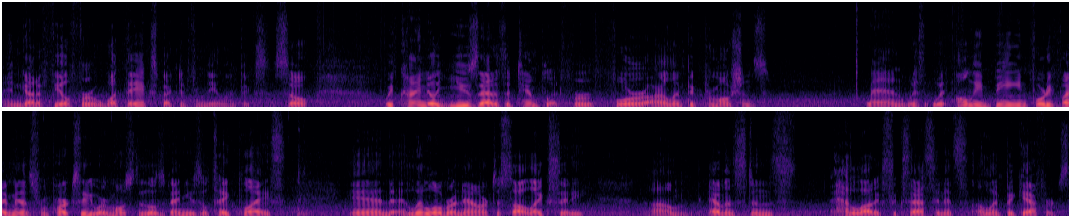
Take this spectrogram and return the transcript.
and got a feel for what they expected from the Olympics. So we've kind of used that as a template for, for our Olympic promotions. And with, with only being 45 minutes from Park City where most of those venues will take place and a little over an hour to Salt Lake City, um, Evanston's had a lot of success in its Olympic efforts.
